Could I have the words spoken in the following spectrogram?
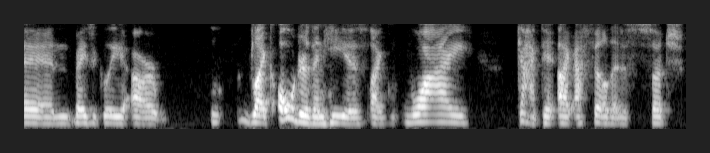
and basically are like older than he is? Like, why? God damn, I, I feel that is such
